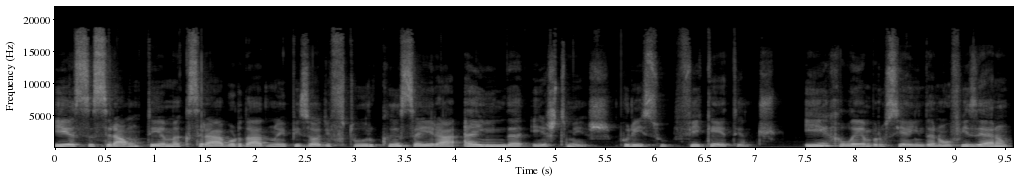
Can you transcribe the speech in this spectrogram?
Esse será um tema que será abordado no episódio futuro que sairá ainda este mês. Por isso, fiquem atentos. E relembro, se ainda não o fizeram,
